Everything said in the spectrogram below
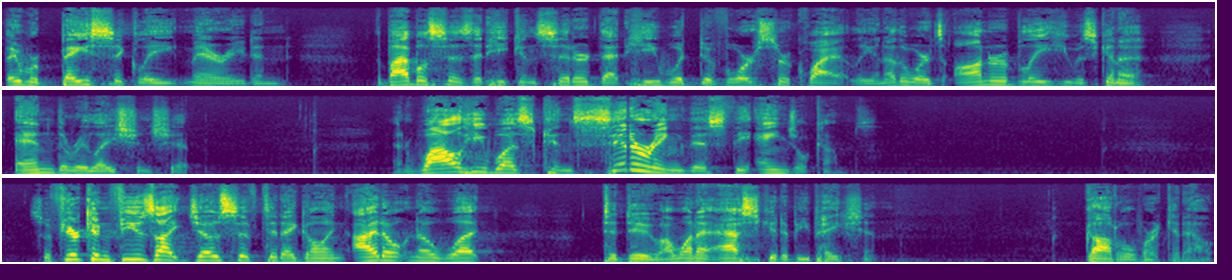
they were basically married. And the Bible says that he considered that he would divorce her quietly. In other words, honorably, he was going to end the relationship. And while he was considering this, the angel comes. So if you're confused like Joseph today, going, I don't know what to do, I want to ask you to be patient. God will work it out.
